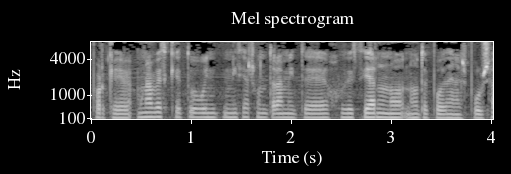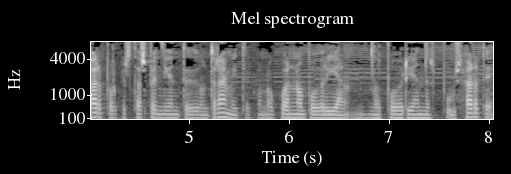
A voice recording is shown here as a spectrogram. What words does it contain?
porque una vez que tú inicias un trámite judicial no, no te pueden expulsar porque estás pendiente de un trámite, con lo cual no podrían, no podrían expulsarte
